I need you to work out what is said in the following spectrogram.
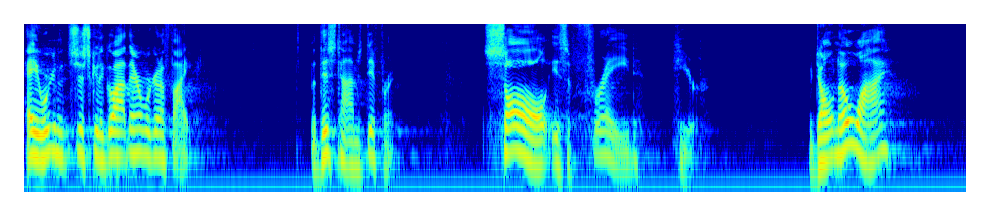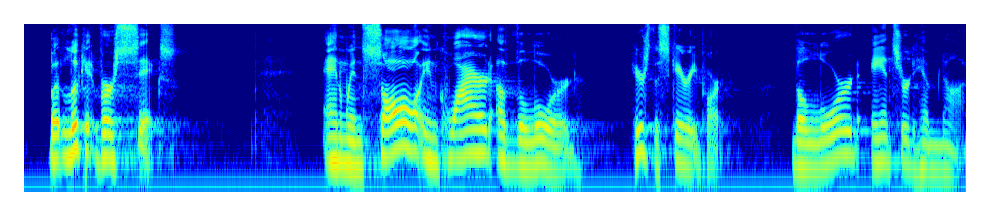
Hey, we're gonna, just going to go out there and we're going to fight. But this time's different. Saul is afraid here. We don't know why, but look at verse 6. And when Saul inquired of the Lord, here's the scary part the Lord answered him not.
